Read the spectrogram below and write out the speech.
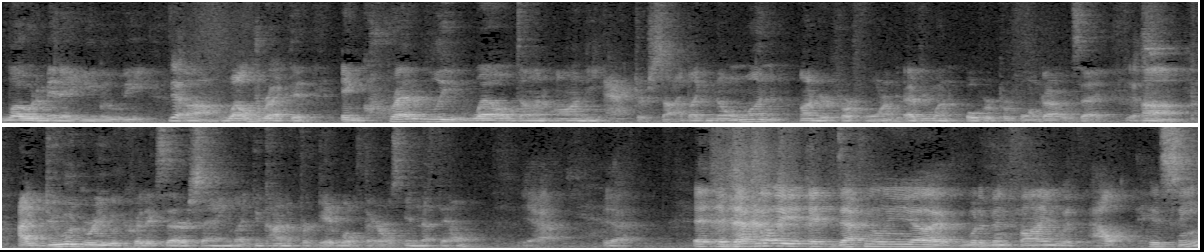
low to mid eighty movie, Yeah. um, well directed, incredibly well done on the actor side. Like no one underperformed, everyone overperformed. I would say. Yes. Um, I do agree with critics that are saying like you kind of forget Will Ferrell's in the film. Yeah, yeah. It, it definitely, it definitely uh, would have been fine without his scenes.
